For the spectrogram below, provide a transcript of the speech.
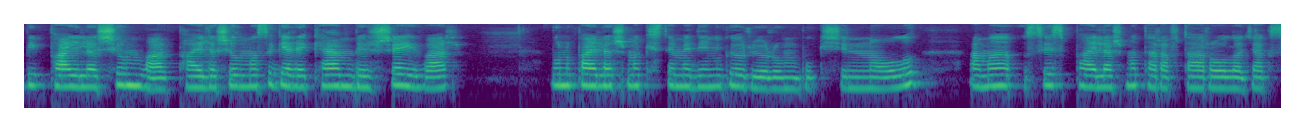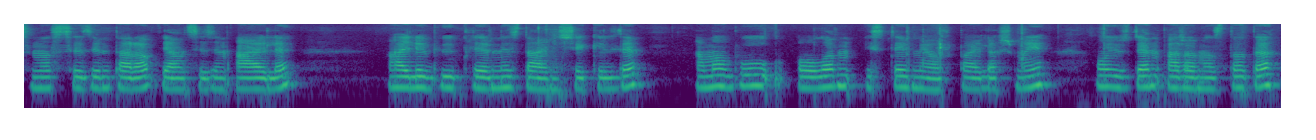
bir paylaşım var. Paylaşılması gereken bir şey var. Bunu paylaşmak istemediğini görüyorum bu kişinin oğlu. Ama siz paylaşma taraftarı olacaksınız. Sizin taraf yani sizin aile. Aile büyükleriniz de aynı şekilde. Ama bu oğlan istemiyor paylaşmayı. O yüzden aranızda da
